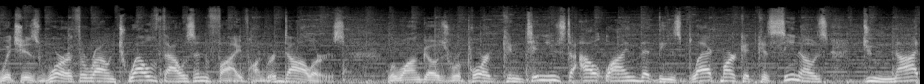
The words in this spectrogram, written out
which is worth around $12,500. Luongo's report continues to outline that these black market casinos do not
